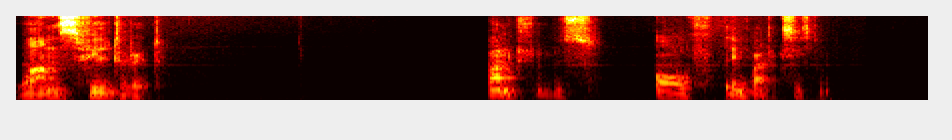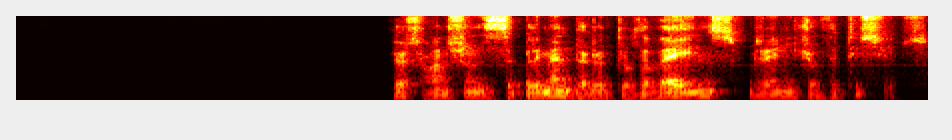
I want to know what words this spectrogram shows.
once filtered. Functions of lymphatic system. First function is supplementary to the veins, drainage of the tissues.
